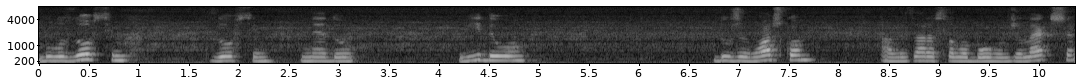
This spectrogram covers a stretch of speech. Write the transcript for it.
було зовсім, зовсім не до відео. Дуже важко, але зараз, слава Богу, вже легше.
